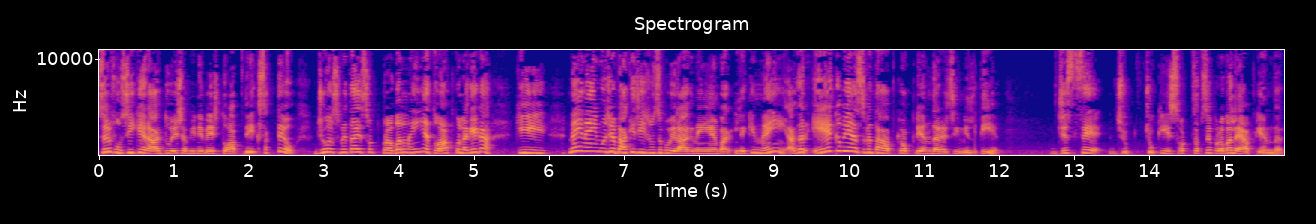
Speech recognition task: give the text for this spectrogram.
सिर्फ़ उसी के राग, द्वेष, अभिनिवेश तो आप देख सकते हो। जो अस्मिता इस वक्त प्रबल नहीं है तो आपको लगेगा कि नहीं नहीं, मुझे बाकी चीज़ों से कोई राग नहीं है। लेकिन नहीं, अगर एक भी अस्मिता आपको अपने अंदर ऐसी मिलती है जिससे, जो जो कि इस वक्त सबसे प्रबल है आपके अंदर,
